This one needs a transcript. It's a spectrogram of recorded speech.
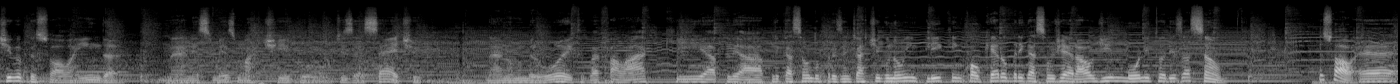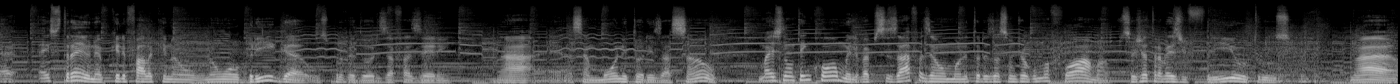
A diretiva, pessoal, ainda né, nesse mesmo artigo 17, né, no número 8, vai falar que a, a aplicação do presente artigo não implica em qualquer obrigação geral de monitorização. Pessoal, é, é, estranho, né? Porque ele fala que não, não obriga os provedores a fazerem na, essa monitorização, mas não tem como. Ele vai precisar fazer uma monitorização de alguma forma, seja através de filtros, ah,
